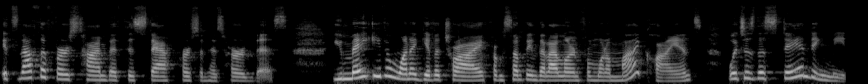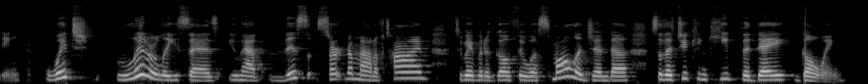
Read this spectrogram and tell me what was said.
it's not the first time that this staff person has heard this. You may even want to give a try from something that I learned from one of my clients, which is the standing meeting, which literally says you have this certain amount of time to be able to go through a small agenda so that you can keep the day going.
